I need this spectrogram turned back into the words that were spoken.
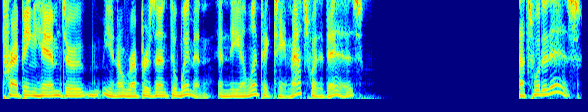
prepping him to, you know, represent the women in the Olympic team. That's what it is. That's what it is.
